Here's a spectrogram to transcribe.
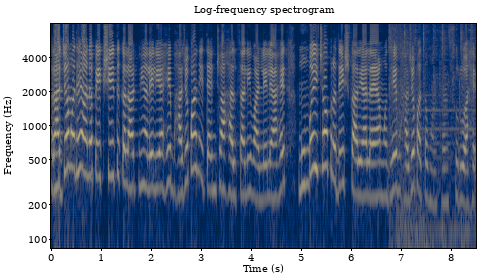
राज्यामध्ये अनपेक्षित कलाटणी आलेली आहे. भाजपा नेत्यांच्या हालचाली वाढलेल्या आहेत. मुंबईच्या प्रदेश कार्यालयामध्ये भाजपाचं मंथन सुरू आहे.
